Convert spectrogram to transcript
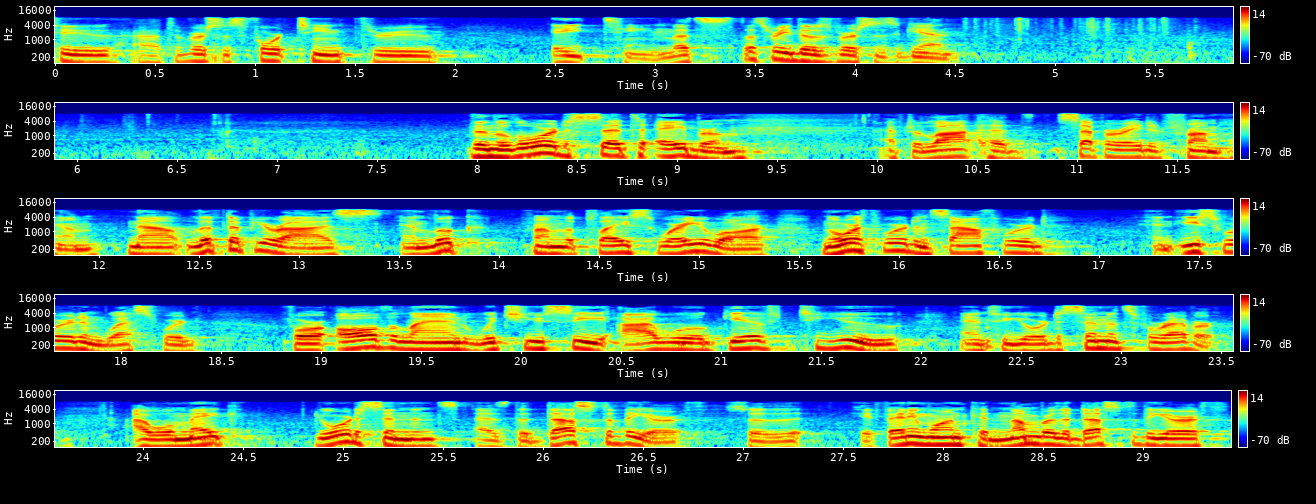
to, uh, to verses 14 through 18. Let's, let's read those verses again. Then the Lord said to Abram, after Lot had separated from him, Now lift up your eyes and look from the place where you are, northward and southward, and eastward and westward. For all the land which you see I will give to you and to your descendants forever. I will make your descendants as the dust of the earth, so that if anyone can number the dust of the earth,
